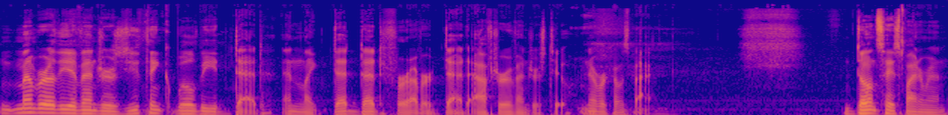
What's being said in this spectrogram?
member of the Avengers you think will be dead and like dead, dead forever, dead after Avengers two, never comes back. Don't say Spider Man.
